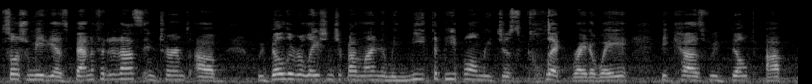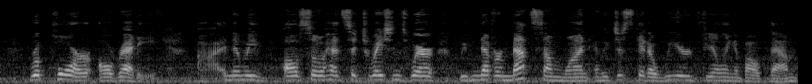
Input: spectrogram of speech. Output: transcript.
social media has benefited us in terms of we build a relationship online and we meet the people and we just click right away because we've built up rapport already. Uh, and then we've also had situations where we've never met someone and we just get a weird feeling about them.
